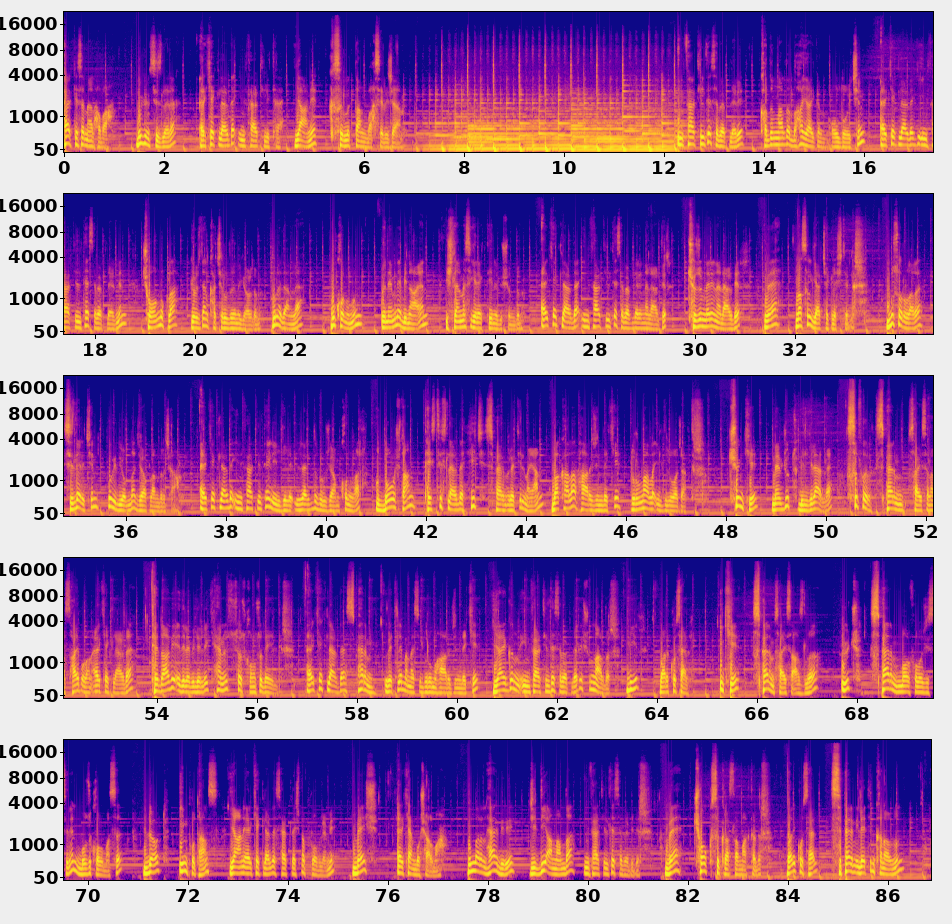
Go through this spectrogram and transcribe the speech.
Herkese merhaba. Bugün sizlere erkeklerde infertilite yani kısırlıktan bahsedeceğim. İnfertilite sebepleri kadınlarda daha yaygın olduğu için erkeklerdeki infertilite sebeplerinin çoğunlukla gözden kaçırıldığını gördüm. Bu nedenle bu konunun önemine binaen işlenmesi gerektiğini düşündüm. Erkeklerde infertilite sebepleri nelerdir? Çözümleri nelerdir? Ve nasıl gerçekleştirilir? Bu soruları sizler için bu videomda cevaplandıracağım. Erkeklerde infertilite ile ilgili üzerinde duracağım konular doğuştan testislerde hiç sperm üretilmeyen vakalar haricindeki durumlarla ilgili olacaktır. Çünkü mevcut bilgilerle sıfır sperm sayısına sahip olan erkeklerde tedavi edilebilirlik henüz söz konusu değildir. Erkeklerde sperm üretilememesi durumu haricindeki yaygın infertilite sebepleri şunlardır. 1. Varikosel 2. Sperm sayısı azlığı 3. Sperm morfolojisinin bozuk olması 4. Impotans yani erkeklerde sertleşme problemi 5. Erken boşalma Bunların her biri ciddi anlamda infertilite sebebidir ve çok sık rastlanmaktadır. Varikosel, sperm iletim kanalının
